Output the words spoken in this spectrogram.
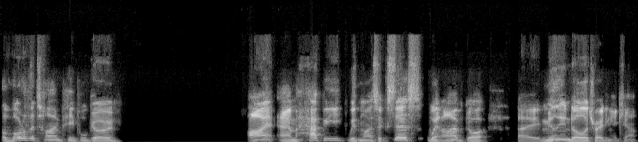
A lot of the time, people go, I am happy with my success when I've got a million dollar trading account.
